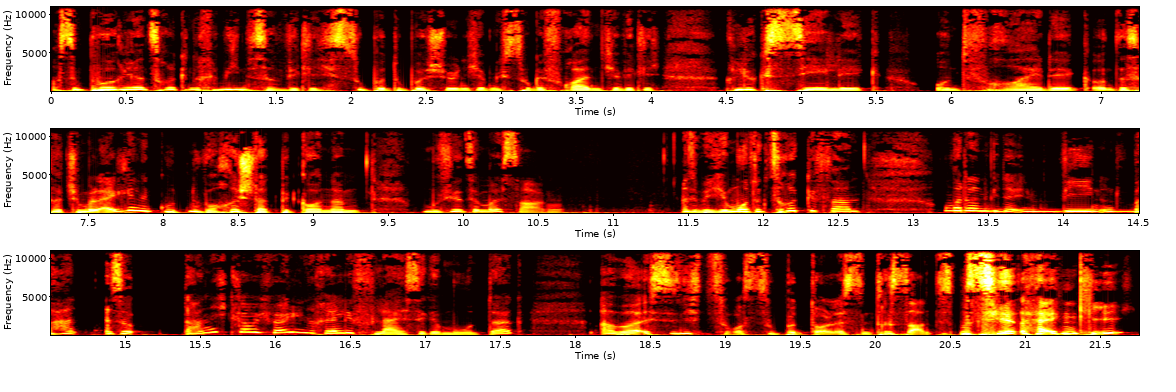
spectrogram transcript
aus dem Burgenland zurück nach Wien, das war wirklich super duper schön. Ich habe mich so gefreut, ich war wirklich glückselig und freudig und das hat schon mal eigentlich eine gute Woche statt begonnen, muss ich jetzt einmal sagen. Also bin ich am Montag zurückgefahren und war dann wieder in Wien und war, also dann, ich glaube, ich war eigentlich ein relativ fleißiger Montag, aber es ist nicht so was super Tolles, Interessantes passiert eigentlich.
